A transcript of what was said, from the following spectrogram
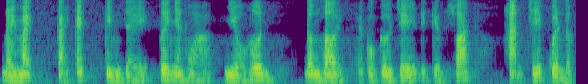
đẩy mạnh cải cách kinh tế tư nhân hóa nhiều hơn, đồng thời phải có cơ chế để kiểm soát, hạn chế quyền lực.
